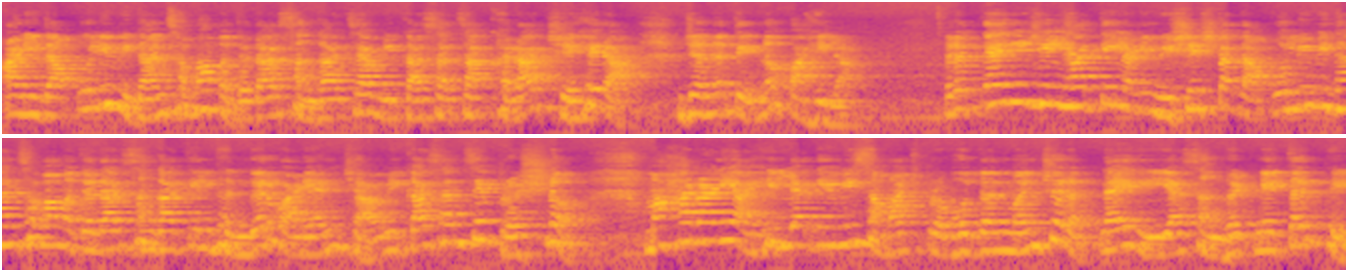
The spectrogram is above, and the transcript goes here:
आणि दापोली विधानसभा मतदारसंघाचा विकासाचा खरा चेहरा जनतेनं पाहिला. रत्नागिरी जिल्ह्यातील आणि विशेषतः दापोली विधानसभा मतदारसंघातील धनगरवाड्यांच्या विकासांचे प्रश्न महाराणी अहिल्यादेवी समाज प्रबोधन मंच रत्नागिरी या संघटनेतर्फे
